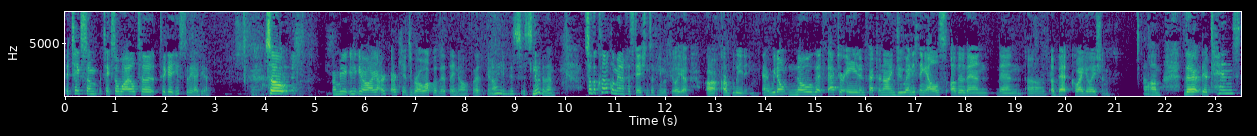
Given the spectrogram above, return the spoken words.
it takes some, it takes a while to, to get used to the idea. So, I mean, you know, our, our kids grow up with it, they know, but you know, it's, it's new to them. So the clinical manifestations of hemophilia uh, are bleeding. And we don't know that factor VIII and factor IX do anything else other than, than uh, abet coagulation. Um, there, there tends,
